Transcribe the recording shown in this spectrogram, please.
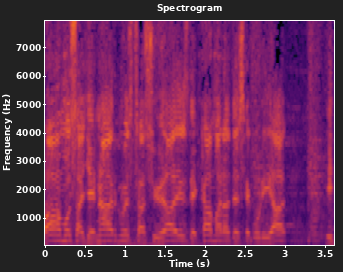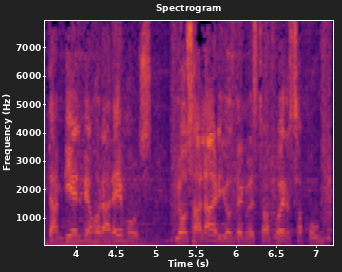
vamos a llenar nuestras ciudades de cámaras de seguridad y también mejoraremos los salarios de nuestra fuerza pública.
